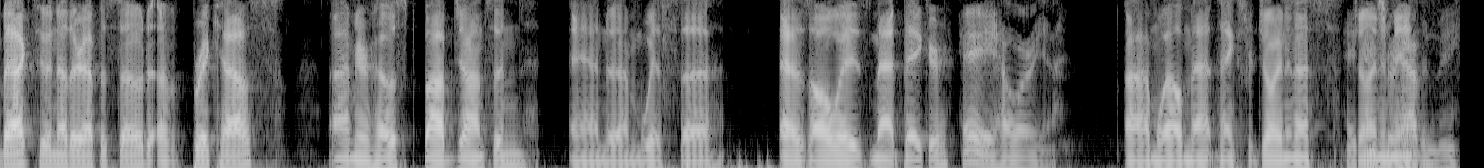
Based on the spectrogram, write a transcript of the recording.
back to another episode of Brick House. I'm your host, Bob Johnson, and I'm with, uh, as always, Matt Baker. Hey, how are you? Um, well, Matt, thanks for joining us. Hey, joining thanks for me. having me.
